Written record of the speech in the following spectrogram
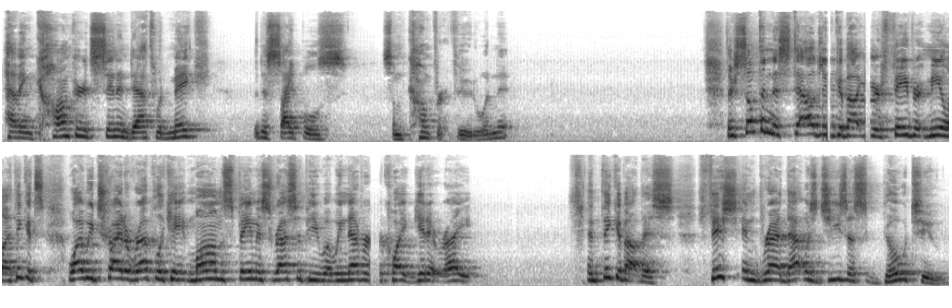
having conquered sin and death, would make the disciples some comfort food, wouldn't it? There's something nostalgic about your favorite meal. I think it's why we try to replicate mom's famous recipe, but we never quite get it right. And think about this fish and bread, that was Jesus' go to.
